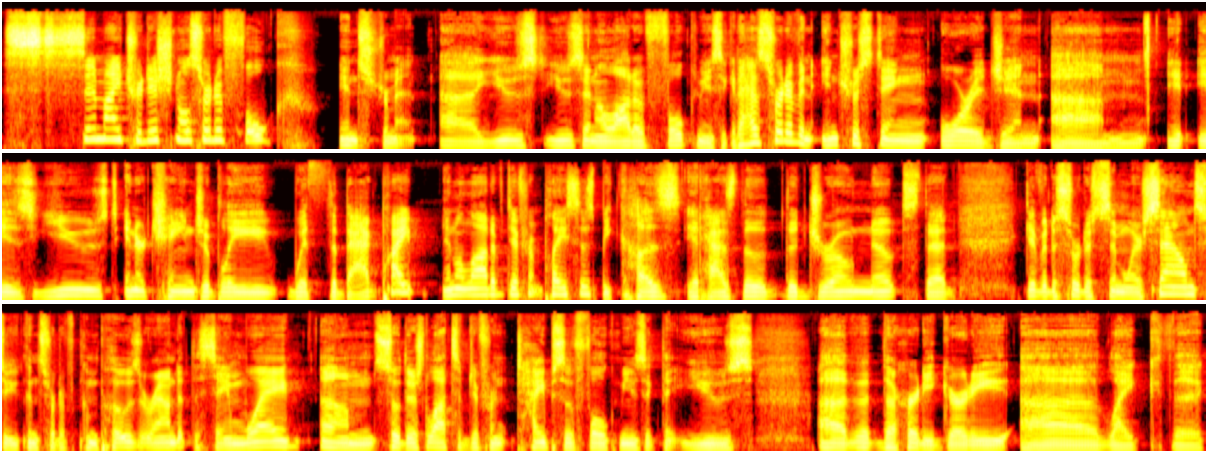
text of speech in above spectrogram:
semi traditional sort of folk instrument uh, used used in a lot of folk music. It has sort of an interesting origin. Um, it is used interchangeably with the bagpipe in a lot of different places because it has the the drone notes that give it a sort of similar sound. So you can sort of compose around it the same way. Um, so there's lots of different types of folk music that use uh, the, the hurdy gurdy, uh, like the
